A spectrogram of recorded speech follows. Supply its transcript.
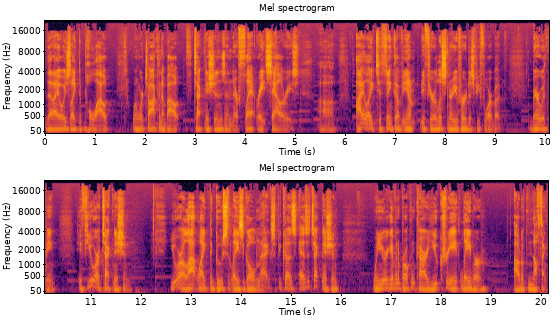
that I always like to pull out when we're talking about technicians and their flat rate salaries. Uh, I like to think of, you know, if you're a listener, you've heard this before, but bear with me. If you are a technician, you are a lot like the goose that lays the golden eggs because as a technician, when you are given a broken car, you create labor out of nothing.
